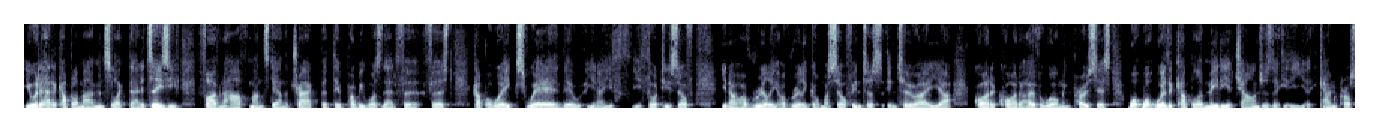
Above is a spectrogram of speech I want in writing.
you would have had a couple of moments like that. It's easy five and a half months down the track, but there probably was that first couple of weeks where there, you know, you you thought to yourself, you know, I've really I've really got myself into into a uh, quite a quite a overwhelming process. What what were the couple of immediate challenges that you, you came across?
